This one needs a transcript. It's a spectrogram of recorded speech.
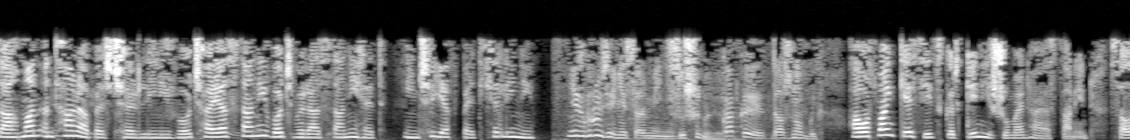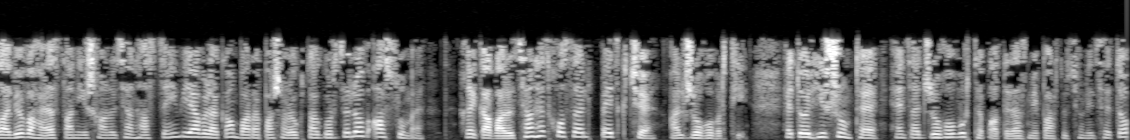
Սահման ընդհանրապես չէր լինի ոչ Հայաստանի, ոչ Վրաստանի հետ, ինչը եւ պետք է լինի։ Ни с Грузией, ни с Арменией. Совершенно верно. Как и должно быть. Հաղորդման կեսից կրկին հիշում են Հայաստանին։ Սալավյովը Հայաստանի իշխանության հասցեին վիրավորական բառապաշար օգտագործելով ասում է. Ղեկավարության հետ խոսել պետք չէ, այլ ժողովրդի։ Հետո էլ հիշում, թե հենց այդ ժողովուրդը պատերազմի պարտությունից հետո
